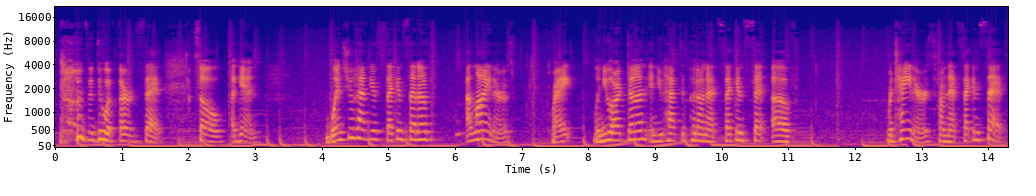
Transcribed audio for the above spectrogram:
to do a third set. So again once you have your second set of aligners right when you are done and you have to put on that second set of retainers from that second set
